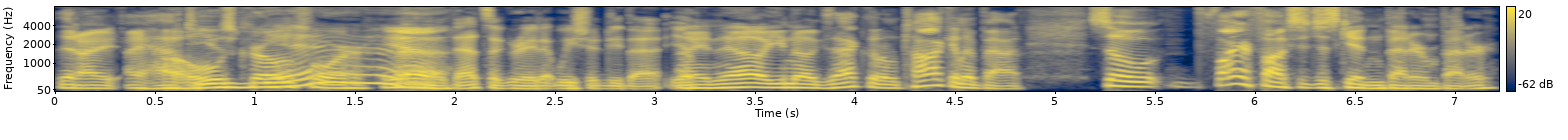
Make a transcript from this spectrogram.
that I, I have to Oh, use Chrome for. Yeah. That's a great, we should do that. I know, you know exactly what I'm talking about. So Firefox is just getting better and better.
